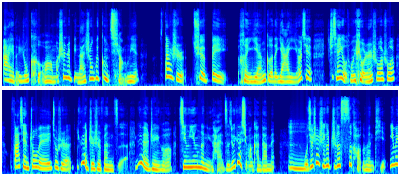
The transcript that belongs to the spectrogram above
爱的一种渴望吗？甚至比男生会更强烈，但是却被很严格的压抑。而且之前有同有人说说，发现周围就是越知识分子、越这个精英的女孩子，就越喜欢看耽美。嗯，我觉得这是一个值得思考的问题，因为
